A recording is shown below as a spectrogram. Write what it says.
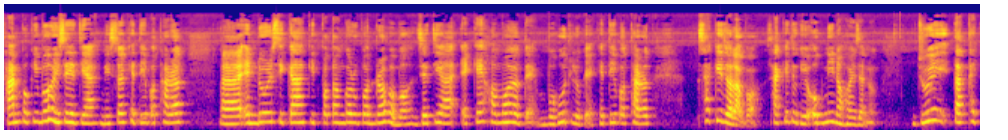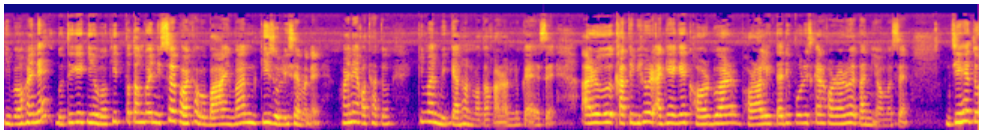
ধান পকিব হৈছে এতিয়া। নিশ্চয় খেতি পথাৰত এন্দুৰ চিকা কীট পতংগৰ উপদ্ৰৱ হ'ব। যেতিয়া একে সময়তে বহুত লোকে খেতি পথাৰত চাকি জ্বলাব চাকিটো কি অগ্নি নহয় জানো? জুই তাত থাকিব হয়নে? গতিকে কি হ'ব? কীট পতংগই নিশ্চয় ভয় খাব বা ইমান কি জ্বলিছে মানে? হয়নে কথাটো? কিমান বিজ্ঞানসন্মত কাৰণ লুকাই আছে। আৰু কাতি বিহুৰ আগে আগে ঘৰ দুৱাৰ ভঁৰাল ইত্যাদি পৰিষ্কাৰ কৰাৰো এটা নিয়ম আছে। যিহেতু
